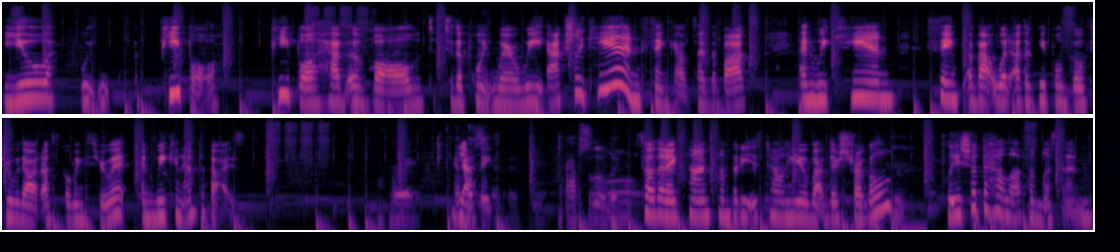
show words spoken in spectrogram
You, we, people, people have evolved to the point where we actually can think outside the box and we can think about what other people go through without us going through it, and we can empathize. Right. Yes. Empathy. Absolutely. So the next time somebody is telling you about their struggle, please shut the hell up and listen.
